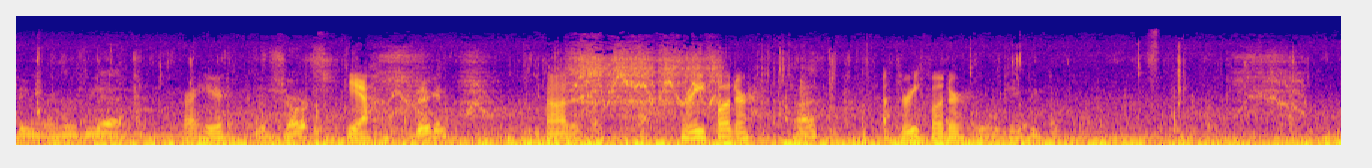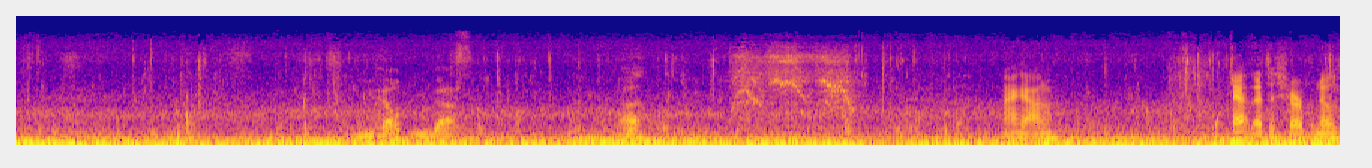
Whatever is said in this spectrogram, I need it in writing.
16, man. Where's he at? Right here. The sharks? Yeah. Big one? Uh, the three footer. Huh? A three footer. Ooh, keep him. Need help? You got. Huh? I got him. Yeah, that's a sharp nose.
